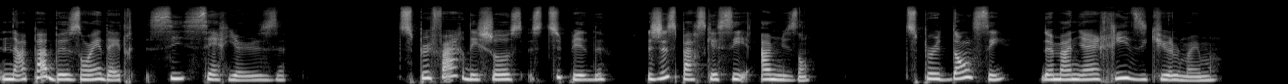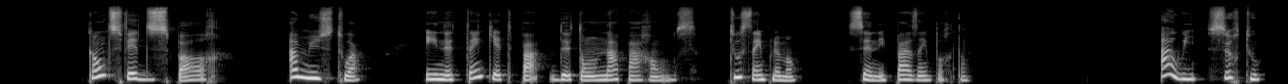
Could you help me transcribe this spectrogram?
n'a pas besoin d'être si sérieuse. Tu peux faire des choses stupides juste parce que c'est amusant. Tu peux danser de manière ridicule même. Quand tu fais du sport, amuse-toi et ne t'inquiète pas de ton apparence. Tout simplement, ce n'est pas important. Ah oui, surtout,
